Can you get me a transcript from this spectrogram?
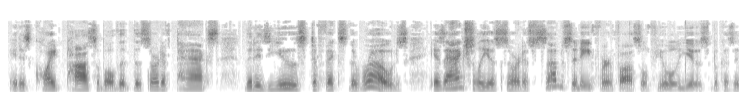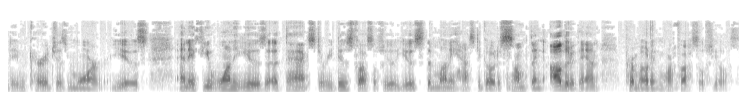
It is quite possible that the sort of tax that is used to fix the roads is actually a sort of subsidy for fossil fuel use because it encourages more use. And if you want to use a tax to reduce fossil fuel use, the money has to go to something other than promoting more fossil fuels.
